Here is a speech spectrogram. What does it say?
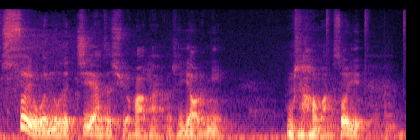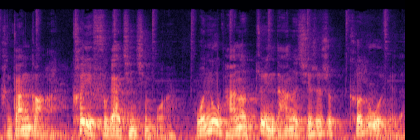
碎纹路的 GS 雪花盘是要了命，你知道吗？所以。很尴尬啊，可以覆盖清漆膜啊。纹路盘呢，最难的其实是刻度，我觉得。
